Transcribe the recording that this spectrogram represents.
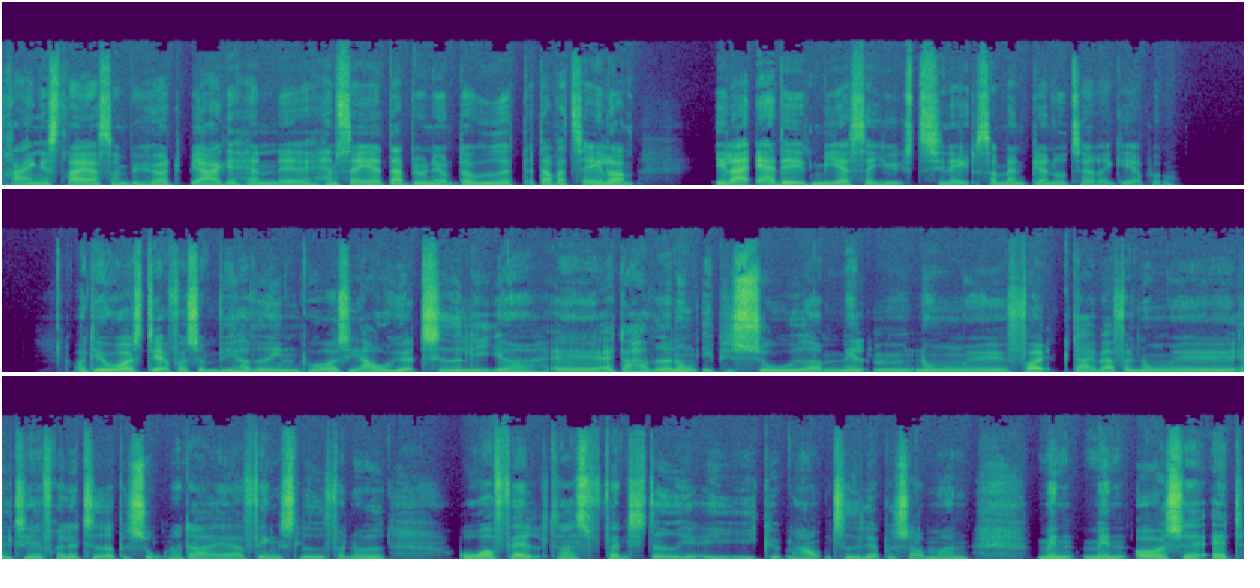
drengestreger, som vi hørte Bjarke, han, øh, han sagde, at der blev nævnt derude, at der var tale om, eller er det et mere seriøst signal, som man bliver nødt til at reagere på? Og det er jo også derfor, som vi har været inde på også i afhør tidligere, øh, at der har været nogle episoder mellem nogle øh, folk, der er i hvert fald nogle øh, LTF-relaterede personer, der er fængslet for noget overfald, der fandt sted her i, i København tidligere på sommeren, men, men også at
